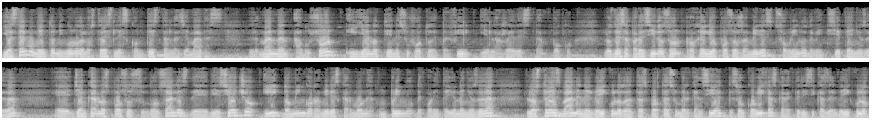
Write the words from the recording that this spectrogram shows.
y hasta el momento ninguno de los tres les contestan las llamadas. Les mandan a buzón y ya no tiene su foto de perfil y en las redes tampoco. Los desaparecidos son Rogelio Pozos Ramírez, sobrino de 27 años de edad, eh, Giancarlos Pozos González de 18 y Domingo Ramírez Carmona, un primo de 41 años de edad. Los tres van en el vehículo donde transportan su mercancía, que son cobijas, características del vehículo,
